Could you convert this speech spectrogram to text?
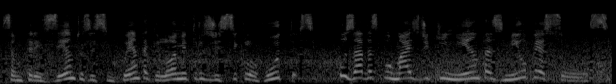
São 350 quilômetros de ciclorrutas, usadas por mais de 500 mil pessoas.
